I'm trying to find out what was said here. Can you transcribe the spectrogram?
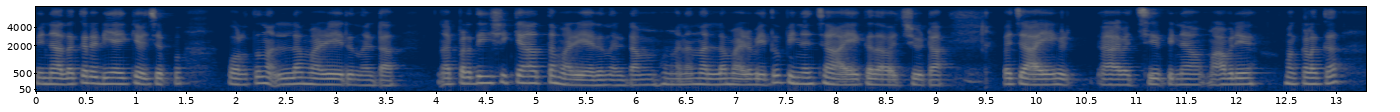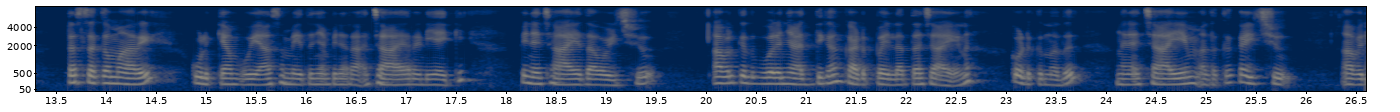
പിന്നെ അതൊക്കെ റെഡിയാക്കി വെച്ചപ്പോൾ പുറത്ത് നല്ല മഴയായിരുന്നു കേട്ടോ. പ്രതീക്ഷിക്കാത്ത മഴയായിരുന്നു കേട്ടോ. അങ്ങനെ നല്ല മഴ പെയ്തു. പിന്നെ ചായയൊക്കെ വെച്ചു കേട്ടോ. അപ്പോൾ ചായ വെച്ച് പിന്നെ അവർ മക്കളൊക്കെ ഡ്രസ്സൊക്കെ മാറി കുളിക്കാൻ പോയി. ആ സമയത്ത് ഞാൻ പിന്നെ ചായ റെഡിയാക്കി പിന്നെ ചായ ഇതാ ഒഴിച്ചു. അവർക്കിതുപോലെ ഞാൻ അധികം കടുപ്പമില്ലാത്ത ചായയാണ് കൊടുക്കുന്നത്. അങ്ങനെ ചായയും അതൊക്കെ കഴിച്ചു. അവർ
